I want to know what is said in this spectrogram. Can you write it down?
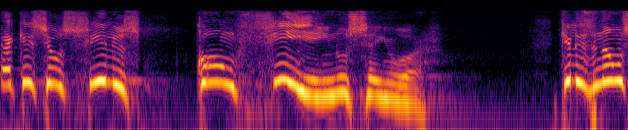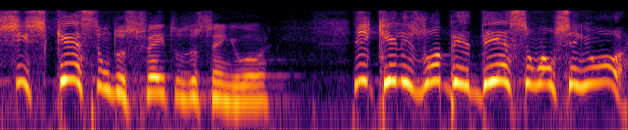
é que seus filhos confiem no Senhor, que eles não se esqueçam dos feitos do Senhor e que eles obedeçam ao Senhor.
